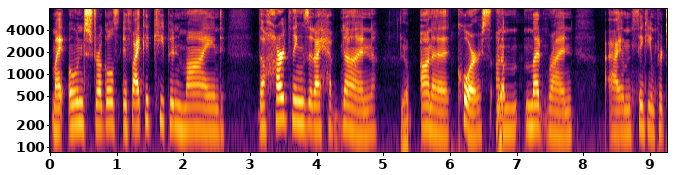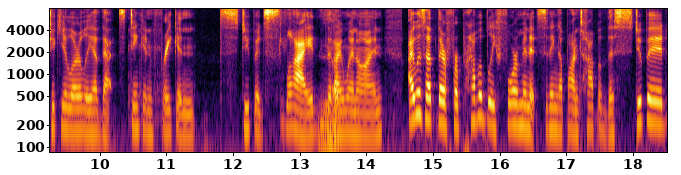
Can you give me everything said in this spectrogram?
my own struggles if i could keep in mind the hard things that i have done Yep. on a course on a Yep. m- mud run i am thinking particularly of that stinking freaking stupid slide that i went on i was up there for probably four minutes sitting up on top of this stupid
